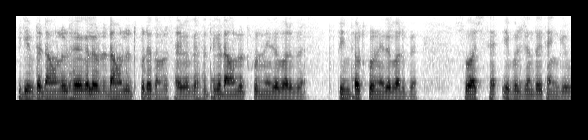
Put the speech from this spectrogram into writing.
পিডিএফটা ডাউনলোড হয়ে গেলে ওটা ডাউনলোড করে তোমরা সাইবার ক্যাফে থেকে ডাউনলোড করে নিতে পারবে প্রিন্ট আউট করে নিতে পারবে। সো আজ এ পর্যন্তই থ্যাংক ইউ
